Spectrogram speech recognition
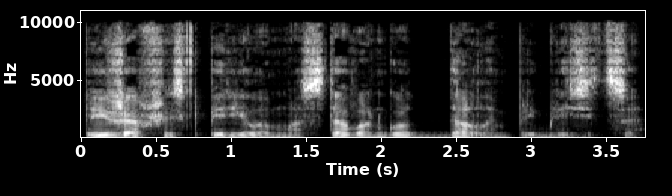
Прижавшись к перилам моста, Ван Гог дал им приблизиться.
